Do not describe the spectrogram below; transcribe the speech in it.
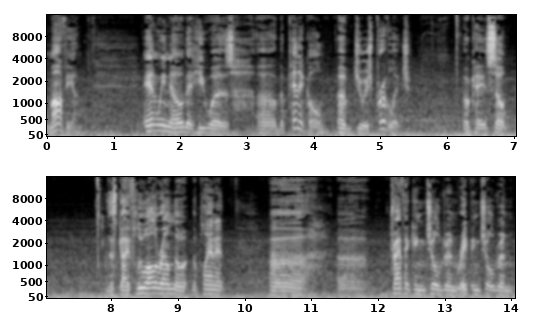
mafia, and we know that he was uh, the pinnacle of Jewish privilege. Okay, so this guy flew all around the, the planet, uh, uh trafficking children, raping children,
